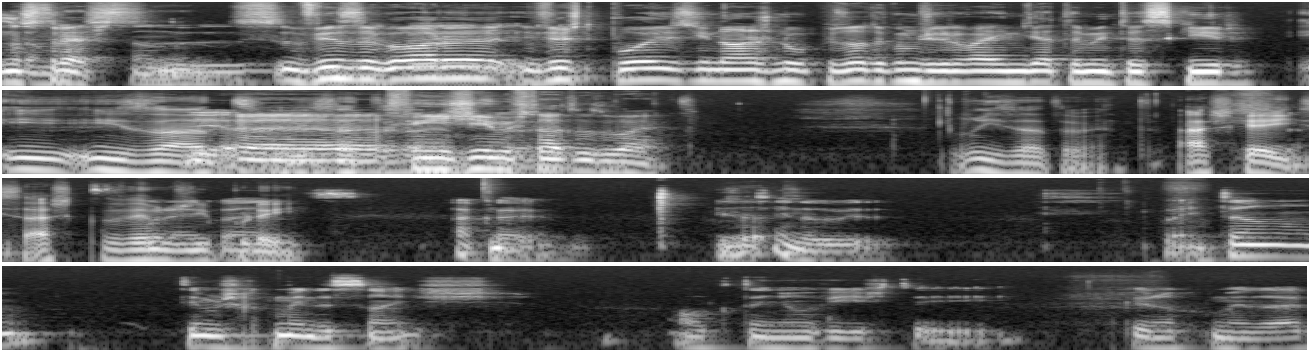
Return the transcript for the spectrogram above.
Não stress. de- Se Vês agora, vês depois e nós no episódio que vamos gravar imediatamente a seguir E- exato. Yeah, uh, fingimos que está tudo bem. Exatamente. Acho que é isso. Acho que devemos ir por aí. Ok, Exato. sem dúvida. Bem, então temos recomendações. Algo que tenham visto e queiram recomendar.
